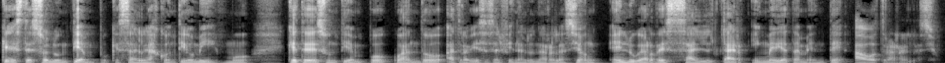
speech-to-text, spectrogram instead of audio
que estés solo un tiempo, que salgas contigo mismo, que te des un tiempo cuando atraviesas el final de una relación, en lugar de saltar inmediatamente a otra relación.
